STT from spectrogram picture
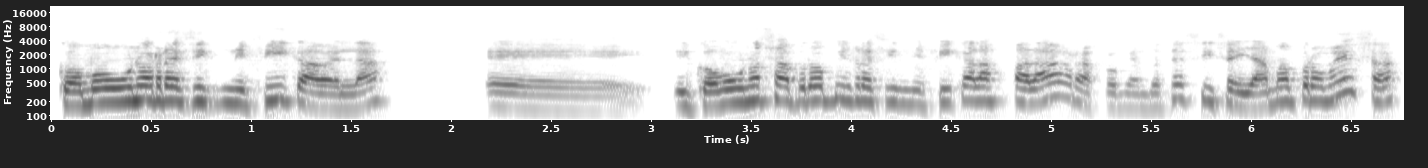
¿cómo uno resignifica, ¿verdad? Eh, y cómo uno se apropia y resignifica las palabras, porque entonces si se llama promesa,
